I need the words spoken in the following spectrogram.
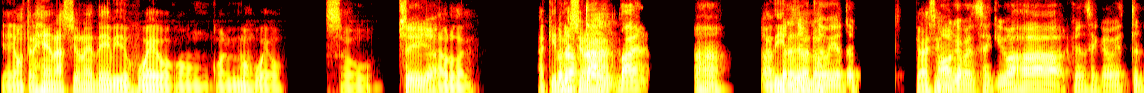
Ya llevamos tres generaciones de videojuegos con, con el mismo juego. So, sí, ya. Está brutal. Aquí no menciona. Ajá. Ah, no, que pensé que ibas a. Pensé que había este.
